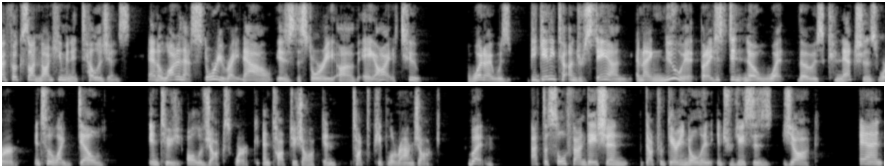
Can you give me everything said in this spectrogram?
I focus on non-human intelligence. And a lot of that story right now is the story of AI too. What I was beginning to understand and I knew it, but I just didn't know what those connections were until I delved into all of Jacques' work and talk to Jacques and talk to people around Jacques. But at the Sol Foundation, Dr. Garry Nolan introduces Jacques and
